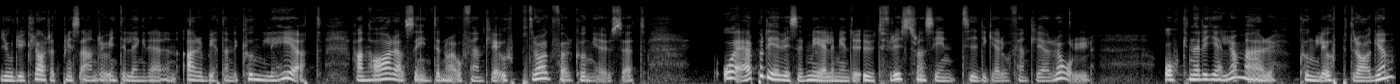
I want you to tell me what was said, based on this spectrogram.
gjorde ju klart att prins Andrew inte längre är en arbetande kunglighet. Han har alltså inte några offentliga uppdrag för kungahuset och är på det viset mer eller mindre utfryst från sin tidigare offentliga roll. Och när det gäller de här kungliga uppdragen,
